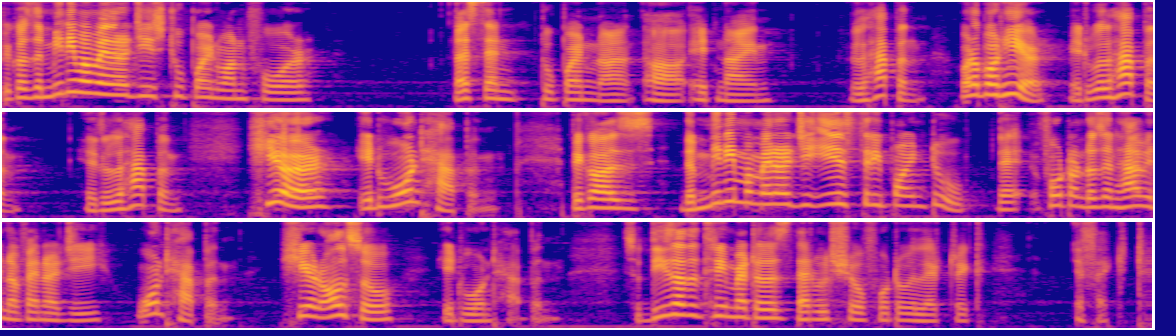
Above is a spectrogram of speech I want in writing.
because the minimum energy is 2.14, less than 2.89 uh, will happen. What about here? It will happen. It will happen. Here, it won't happen because the minimum energy is 3.2. The photon doesn't have enough energy, won't happen. Here also, it won't happen. So these are the three metals that will show photoelectric effect.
